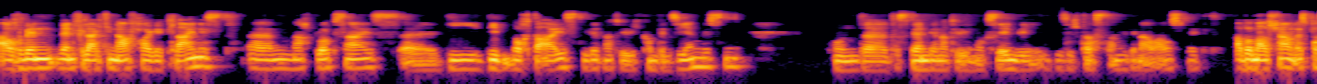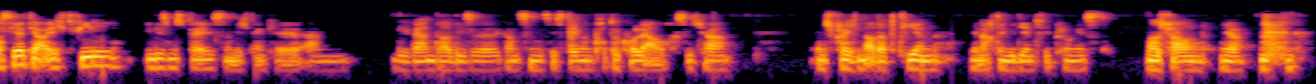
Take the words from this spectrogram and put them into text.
auch wenn, wenn vielleicht die Nachfrage klein ist ähm, nach Block Size, äh, die, die noch da ist, die wird natürlich kompensieren müssen. Und äh, das werden wir natürlich noch sehen, wie, wie sich das dann genau auswirkt. Aber mal schauen, es passiert ja echt viel in diesem Space und ich denke, ähm, wir werden da diese ganzen Systeme und Protokolle auch sicher entsprechend adaptieren, je nachdem, wie die Entwicklung ist. Mal schauen, ja.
